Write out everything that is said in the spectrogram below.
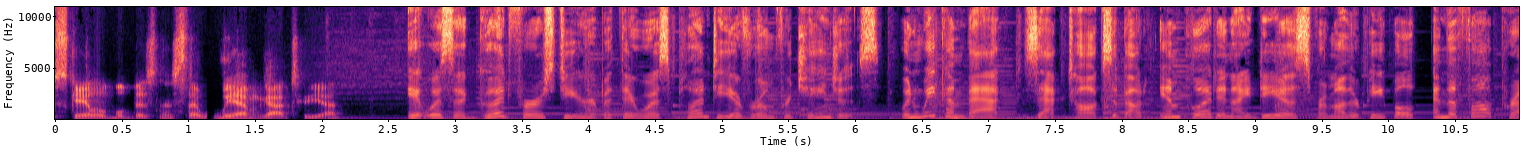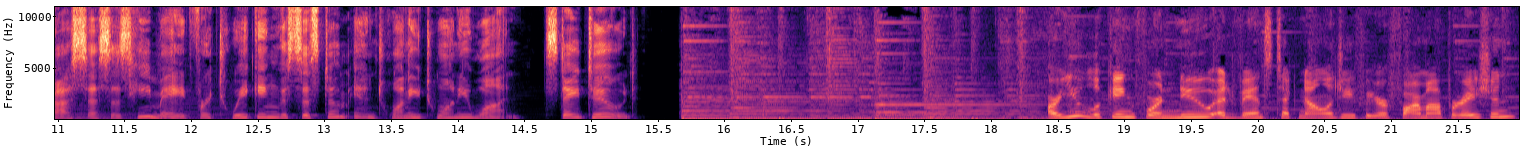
scalable business that we haven't got to yet it was a good first year, but there was plenty of room for changes. When we come back, Zach talks about input and ideas from other people and the thought processes he made for tweaking the system in 2021. Stay tuned. Are you looking for new advanced technology for your farm operation?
